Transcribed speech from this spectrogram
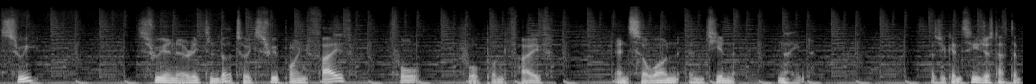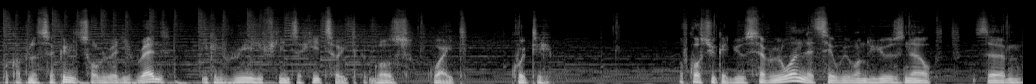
3, 3 and a little dot, so it's 3.5, 4, 4.5, and so on until 9. As you can see, just after a couple of seconds, it's already red. You can really feel the heat, so it goes quite quickly. Of course, you can use several ones. Let's say we want to use now the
